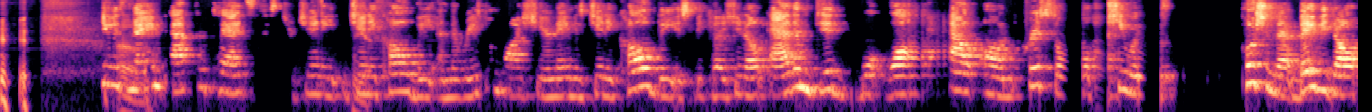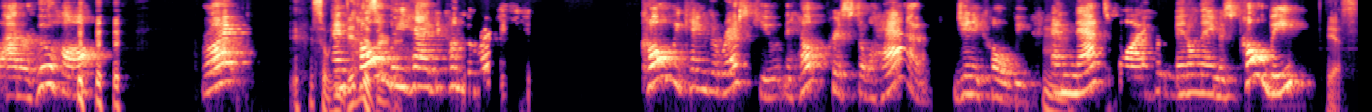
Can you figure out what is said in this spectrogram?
She was Um, named after Tad's sister, Jenny Jenny Yes. Colby, and the reason why she her name is Jenny Colby is because you know Adam did w- walk out on Krystal. She was pushing that baby doll out her hoo ha, right? so he and did Colby had to come to the rescue. Colby came to the rescue and helped Krystal have Jenny Colby, Hmm. and that's why her middle name is Colby Yes.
